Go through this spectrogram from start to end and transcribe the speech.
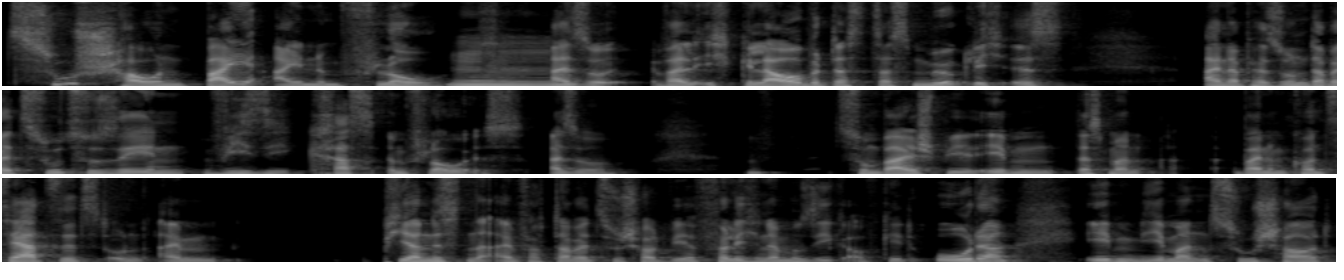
Zuschauen bei einem Flow. Mhm. Also, weil ich glaube, dass das möglich ist, einer Person dabei zuzusehen, wie sie krass im Flow ist. Also zum Beispiel eben, dass man bei einem Konzert sitzt und einem Pianisten einfach dabei zuschaut, wie er völlig in der Musik aufgeht. Oder eben jemanden zuschaut,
